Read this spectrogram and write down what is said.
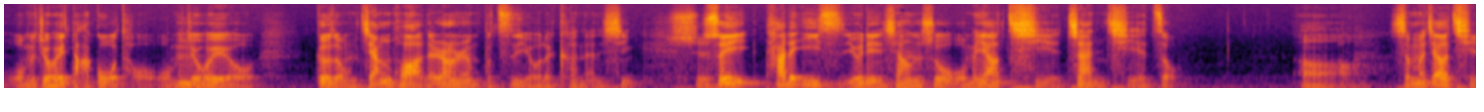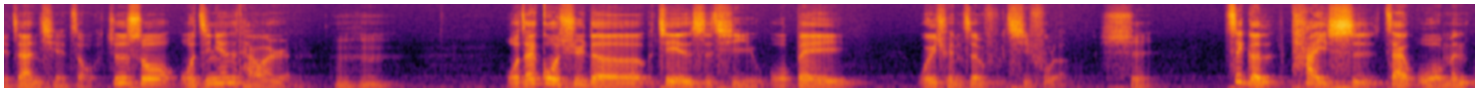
我们就会打过头，我们就会有各种僵化的、让人不自由的可能性。是，所以他的意思有点像是说，我们要且战且走。哦，什么叫且战且走？就是说我今天是台湾人。嗯哼。我在过去的戒严时期，我被威权政府欺负了。是。这个态势在我们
